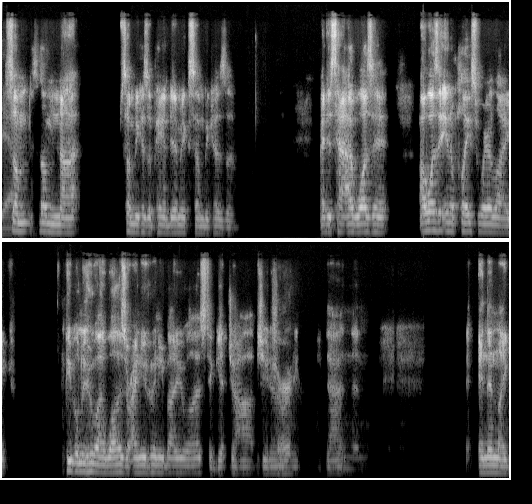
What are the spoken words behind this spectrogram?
Yeah. some some not some because of pandemic some because of i just had i wasn't i wasn't in a place where like people knew who i was or i knew who anybody was to get jobs you know Sure. or anything like that and then and then like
